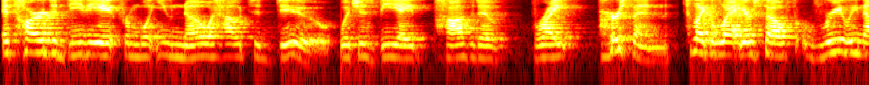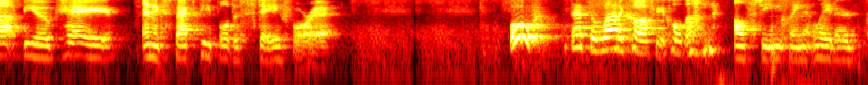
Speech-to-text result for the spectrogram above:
It's hard to deviate from what you know how to do, which is be a positive, bright person. To like let yourself really not be okay and expect people to stay for it. Ooh, that's a lot of coffee. Hold on. I'll steam clean it later.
